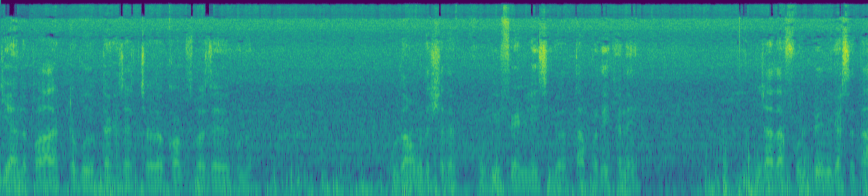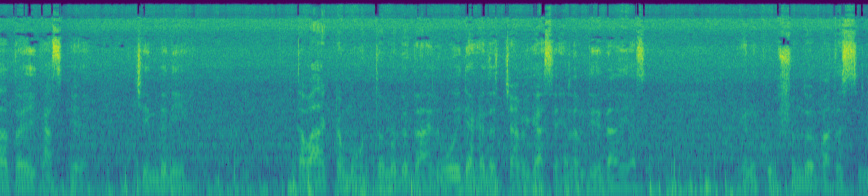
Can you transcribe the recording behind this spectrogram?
জিয়ানোর পর আরেকটা গ্রুপ দেখা যাচ্ছে ওরা কক্সবাজারের গ্রুপ ওরা আমাদের সাথে খুবই ফ্রেন্ডলি ছিল। তারপরে এখানে যারা ফুল প্রেমিক আছে, তারা তো এই গাছকে চিনবেনি তারপর একটা মুহূর্তের মধ্যে দাঁড়ালাম ওই দেখা যাচ্ছে আমি গাছে হেলাম দিয়ে দাঁড়িয়ে আছে। এখানে খুব সুন্দর বাতাস ছিল।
